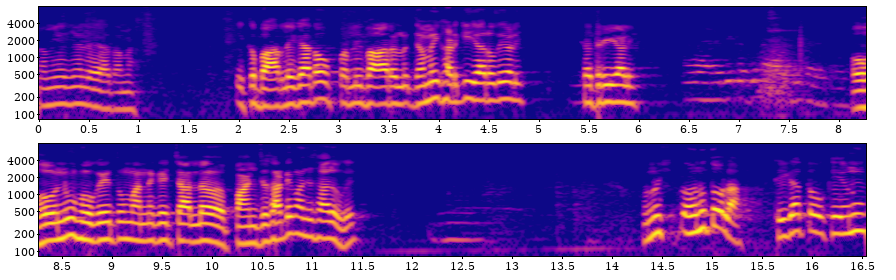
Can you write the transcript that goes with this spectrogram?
ਨਵੀਆਂ ਜੀਆਂ ਲਿਆ ਤਾਂ ਮੈਂ। ਇੱਕ ਬਾਰ ਲੈ ਗਿਆ ਤਾਂ ਉੱਪਰਲੀ ਬਾਰ ਜਮਾ ਹੀ ਖੜ ਗਈ ਯਾਰ ਉਹਦੇ ਵਾਲੀ, ਛਤਰੀ ਵਾਲੀ। ਉਹ ਉਹਨੂੰ ਹੋ ਗਏ ਤੂੰ ਮੰਨ ਕੇ ਚੱਲ 5 5.5 ਸਾਲ ਹੋ ਗਏ। ਉਹਨੂੰ ਉਹਨੂੰ ਧੋ ਲਾ, ਠੀਕ ਆ, ਧੋ ਕੇ ਉਹਨੂੰ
